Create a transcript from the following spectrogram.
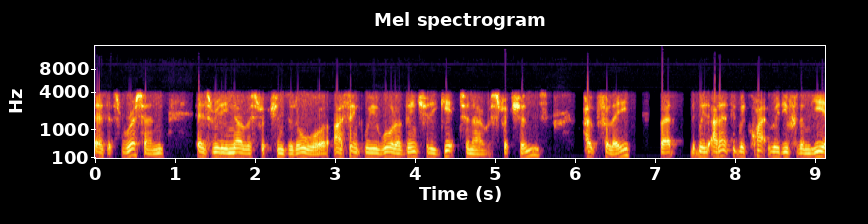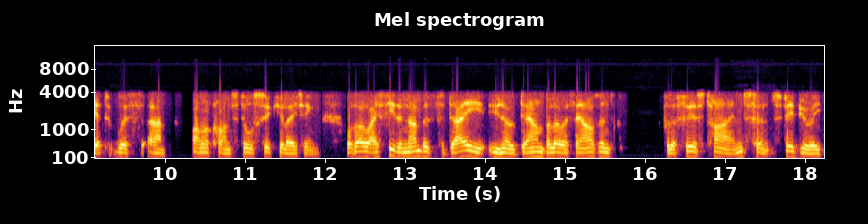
as it's written, is really no restrictions at all. I think we will eventually get to no restrictions, hopefully, but we, I don't think we're quite ready for them yet with um, Omicron still circulating. Although I see the numbers today, you know, down below a thousand for the first time since February,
